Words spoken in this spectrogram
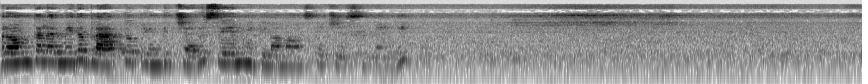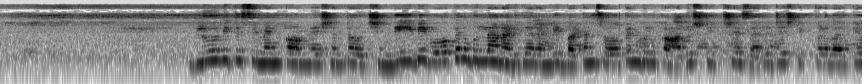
బ్రౌన్ కలర్ మీద బ్లాక్తో ప్రింట్ ఇచ్చారు. సేమ్ మీకు ఇలా మాస్క్ వచ్చేస్తుందండి. బ్లూ విత్ సిమెంట్ కాంబినేషన్తో వచ్చింది. ఇవి ఓపెన్ బుల్ అని అడిగారండి. బటన్స్ ఓపెన్ బుల్ కాదు. స్టిచ్ చేశారు. జస్ట్ ఇక్కడ వరకే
